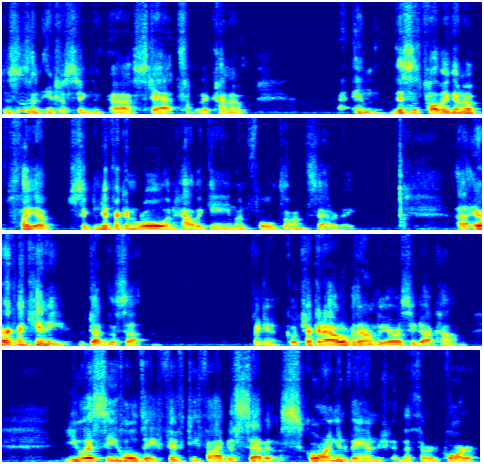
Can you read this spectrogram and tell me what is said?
this is an interesting uh, stat, something to kind of, and this is probably going to play a significant role in how the game unfolds on Saturday. Uh, Eric McKinney dug this up. Again, go check it out over there on WeAreSC.com. USC holds a 55 to 7 scoring advantage in the third quarter.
